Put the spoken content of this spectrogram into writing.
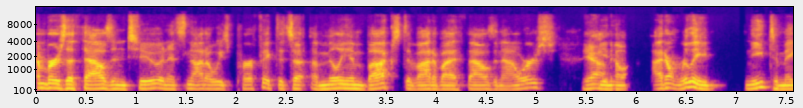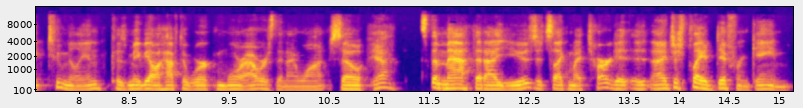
number is a thousand two and it's not always perfect. It's a, a million bucks divided by a thousand hours. Yeah. You know i don't really need to make two million because maybe i'll have to work more hours than i want. So yeah. it's the math that i use. It's like my target and i just play a different game.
